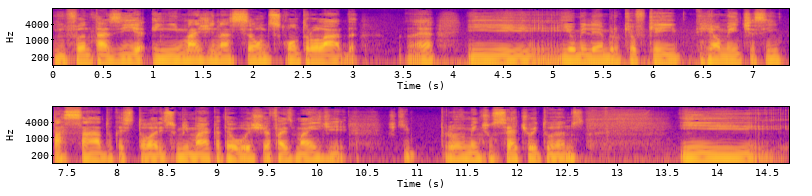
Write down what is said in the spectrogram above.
em fantasia, em imaginação descontrolada. Né? E, e, eu me lembro que eu fiquei realmente assim passado com a história. Isso me marca até hoje, já faz mais de acho que provavelmente uns 7, 8 anos. E,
